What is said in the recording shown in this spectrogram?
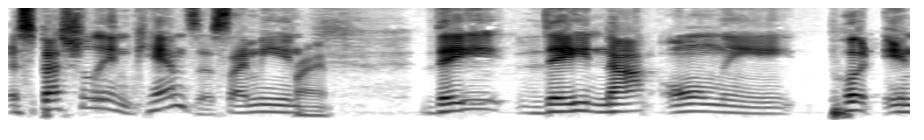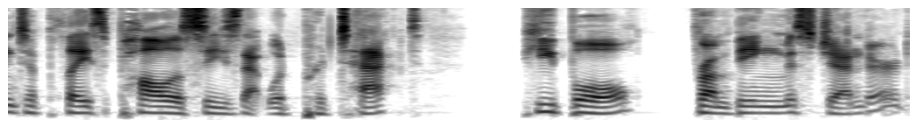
especially in Kansas. I mean, Right. they they not only put into place policies that would protect people from being misgendered,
